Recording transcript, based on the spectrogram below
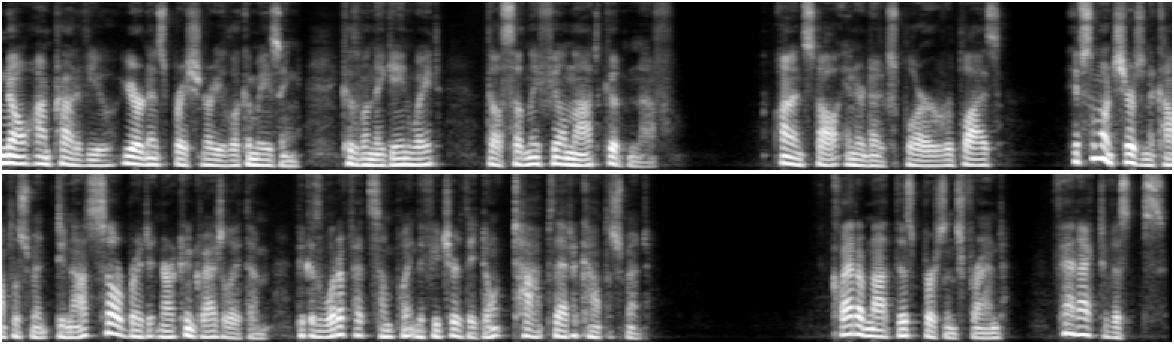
No, I'm proud of you. You're an inspiration or you look amazing. Because when they gain weight, they'll suddenly feel not good enough. Uninstall Internet Explorer replies, If someone shares an accomplishment, do not celebrate it nor congratulate them, because what if at some point in the future they don't top that accomplishment? Glad I'm not this person's friend. Fat activists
